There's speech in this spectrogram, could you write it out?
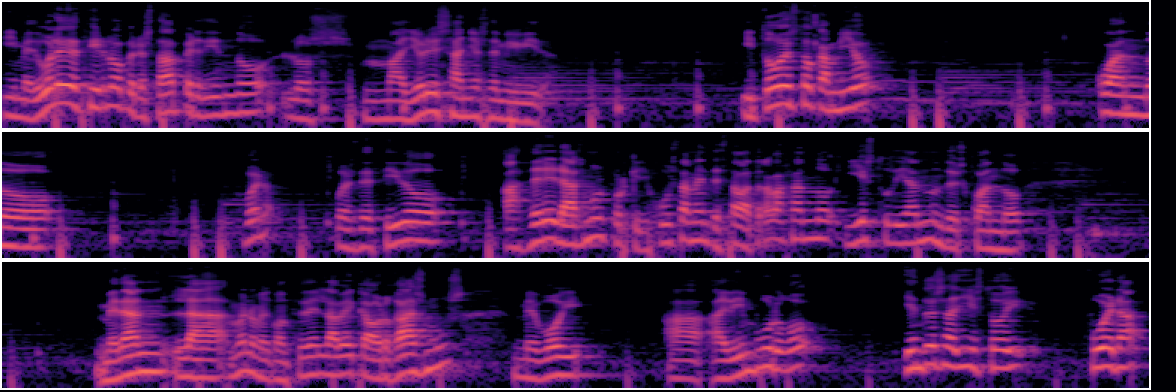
y me duele decirlo, pero estaba perdiendo los mayores años de mi vida. Y todo esto cambió cuando, bueno, pues decido hacer Erasmus porque justamente estaba trabajando y estudiando, entonces cuando me dan la, bueno, me conceden la beca Orgasmus, me voy a, Edimburgo y entonces allí estoy fuera,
